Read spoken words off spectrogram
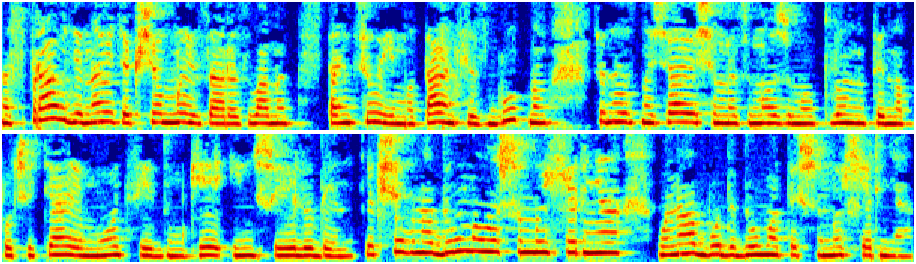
Насправді, навіть якщо ми зараз з вами станцюємо танці з бутном, це не означає, що ми зможемо вплинути на почуття, емоції, думки іншої людини. Якщо вона думала, що ми херня, вона буде думати, що ми херня.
